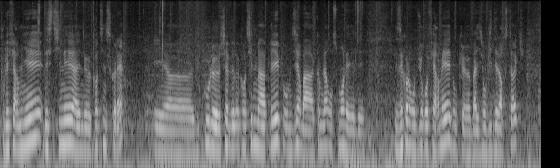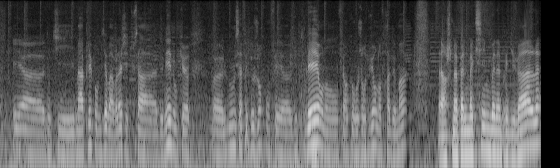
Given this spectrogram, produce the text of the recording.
poulet fermier, destiné à une cantine scolaire. Et euh, du coup, le chef de la cantine m'a appelé pour me dire, bah, comme là, en ce moment, les, écoles ont dû refermer, donc euh, bah, ils ont vidé leur stock. Et euh, donc il m'a appelé pour me dire, bah voilà, j'ai tout ça à donner. Donc nous, ça fait deux jours qu'on fait du poulet, on en fait encore aujourd'hui, on en fera demain. Alors je m'appelle Maxime Bonabri-Duval,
